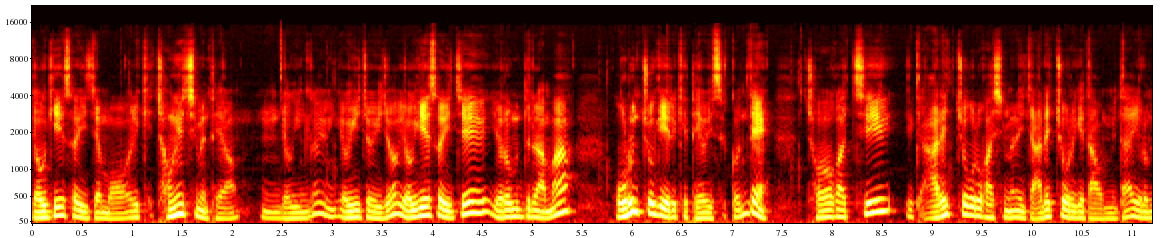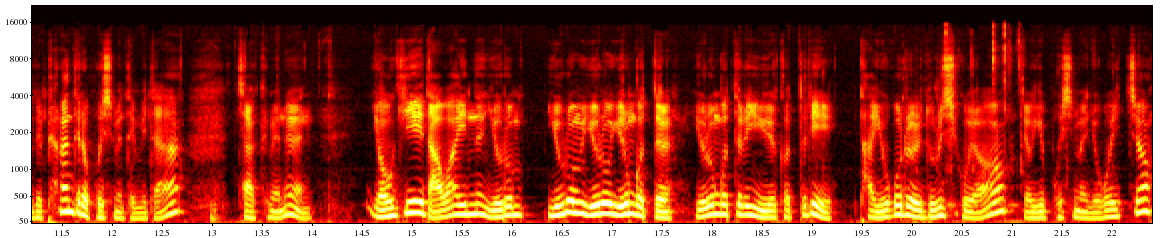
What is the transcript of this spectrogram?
여기에서 이제 뭐 이렇게 정해지면 돼요. 음, 여기인가? 여기 저기죠. 여기에서 이제 여러분들은 아마 오른쪽에 이렇게 되어 있을 건데 저와 같이 이렇게 아래쪽으로 가시면 이제 아래쪽으로 이렇게 나옵니다. 여러분들 편한 대로 보시면 됩니다. 자, 그러면은 여기에 나와 있는 요런 요런 요런 이런 것들 요런 것들이 유의 것들이 다 요거를 누르시고요. 여기 보시면 요거 있죠?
